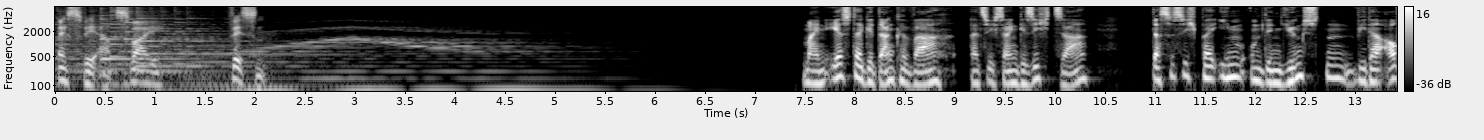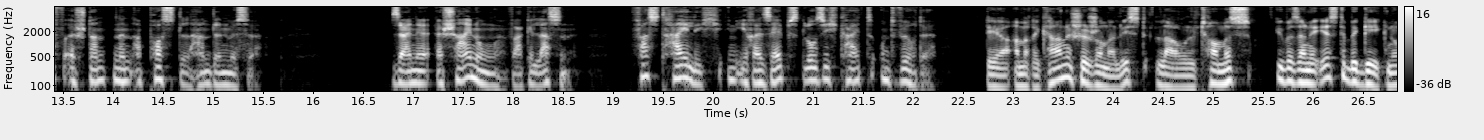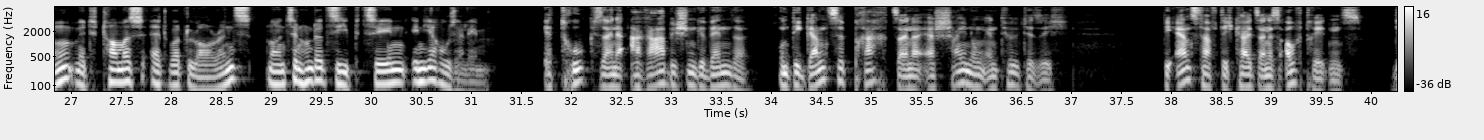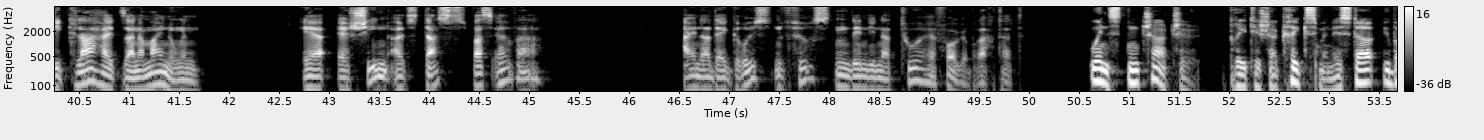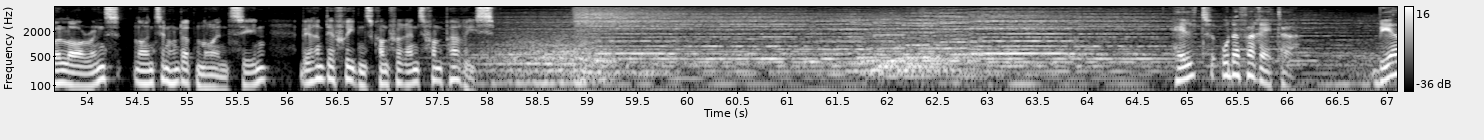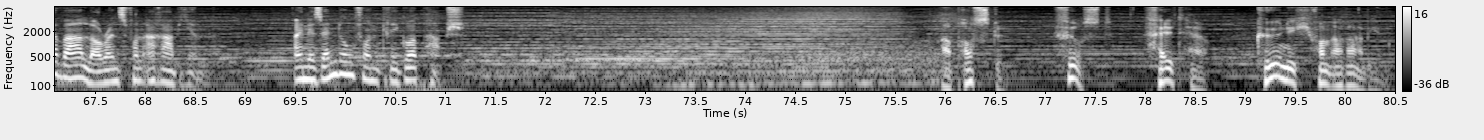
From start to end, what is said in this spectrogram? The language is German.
SWR 2 Wissen. Mein erster Gedanke war, als ich sein Gesicht sah, dass es sich bei ihm um den jüngsten wieder auferstandenen Apostel handeln müsse. Seine Erscheinung war gelassen, fast heilig in ihrer Selbstlosigkeit und Würde. Der amerikanische Journalist Lowell Thomas über seine erste Begegnung mit Thomas Edward Lawrence 1917 in Jerusalem. Er trug seine arabischen Gewänder, und die ganze Pracht seiner Erscheinung enthüllte sich. Die Ernsthaftigkeit seines Auftretens, die Klarheit seiner Meinungen. Er erschien als das, was er war. Einer der größten Fürsten, den die Natur hervorgebracht hat. Winston Churchill britischer Kriegsminister, über Lawrence 1919 während der Friedenskonferenz von Paris. Held oder Verräter? Wer war Lawrence von Arabien? Eine Sendung von Gregor Papsch. Apostel, Fürst, Feldherr, König von Arabien.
